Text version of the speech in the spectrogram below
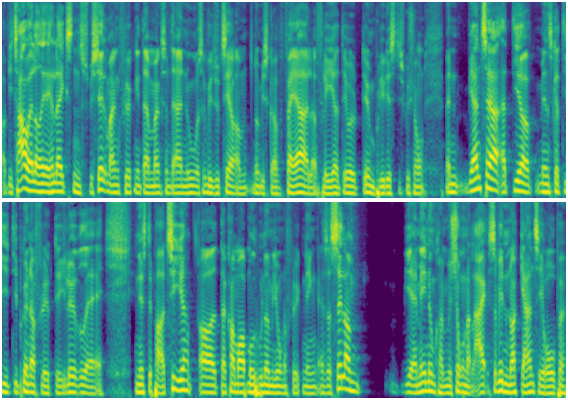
og vi tager jo allerede heller ikke sådan specielt mange flygtninge i Danmark, som der er nu, og så kan vi diskutere om, når vi skal færre eller flere. Det er jo, det er jo en politisk diskussion. Men vi antager, at de her mennesker, de, de begynder at flygte i løbet af de næste par årtier, og der kommer op mod 100 millioner flygtninge. Altså selvom vi er med i nogle konventioner eller ej, så vil du nok gerne til Europa.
